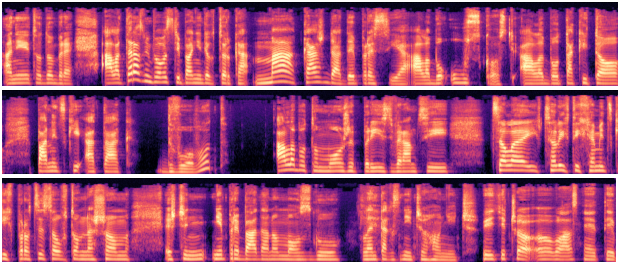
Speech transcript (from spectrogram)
a nie je to dobré. Ale teraz mi povedzte, pani doktorka, má každá depresia alebo úzkosť alebo takýto panický atak dôvod? Alebo to môže prísť v rámci celej, celých tých chemických procesov v tom našom ešte neprebádanom mozgu, len tak z ničoho nič. Viete čo, vlastne tie,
